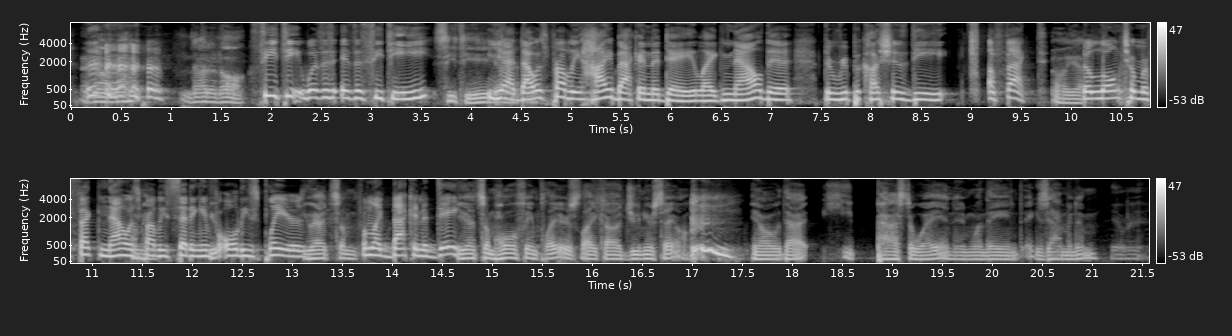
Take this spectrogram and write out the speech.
No, not, not at all. CT was it is it CTE? CTE. Yeah, that was probably high back in the day. Like now the the repercussions, the effect, Oh, yeah. the long term effect now is probably setting in for all these players you had some from like back in the day. you had some Hall of Fame players like uh, Junior Seau. you know, that he passed away, and then when they examined him,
